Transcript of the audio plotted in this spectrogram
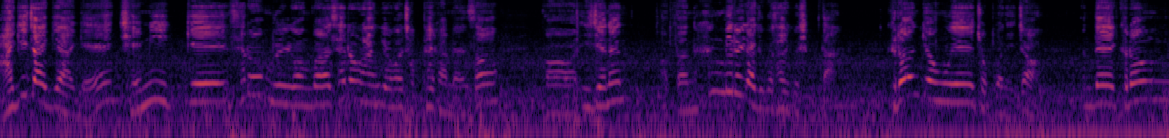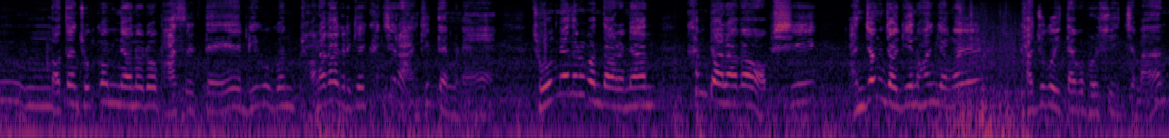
아기자기하게 재미있게 새로운 물건과 새로운 환경을 접해가면서 어, 이제는 어떤 흥미를 가지고 살고 싶다. 그런 경우의 조건이죠. 근데 그런 음, 어떤 조건면으로 봤을 때 미국은 변화가 그렇게 크지는 않기 때문에 좋은 면으로 본다 그러면 큰 변화가 없이 안정적인 환경을 가지고 있다고 볼 수 있지만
